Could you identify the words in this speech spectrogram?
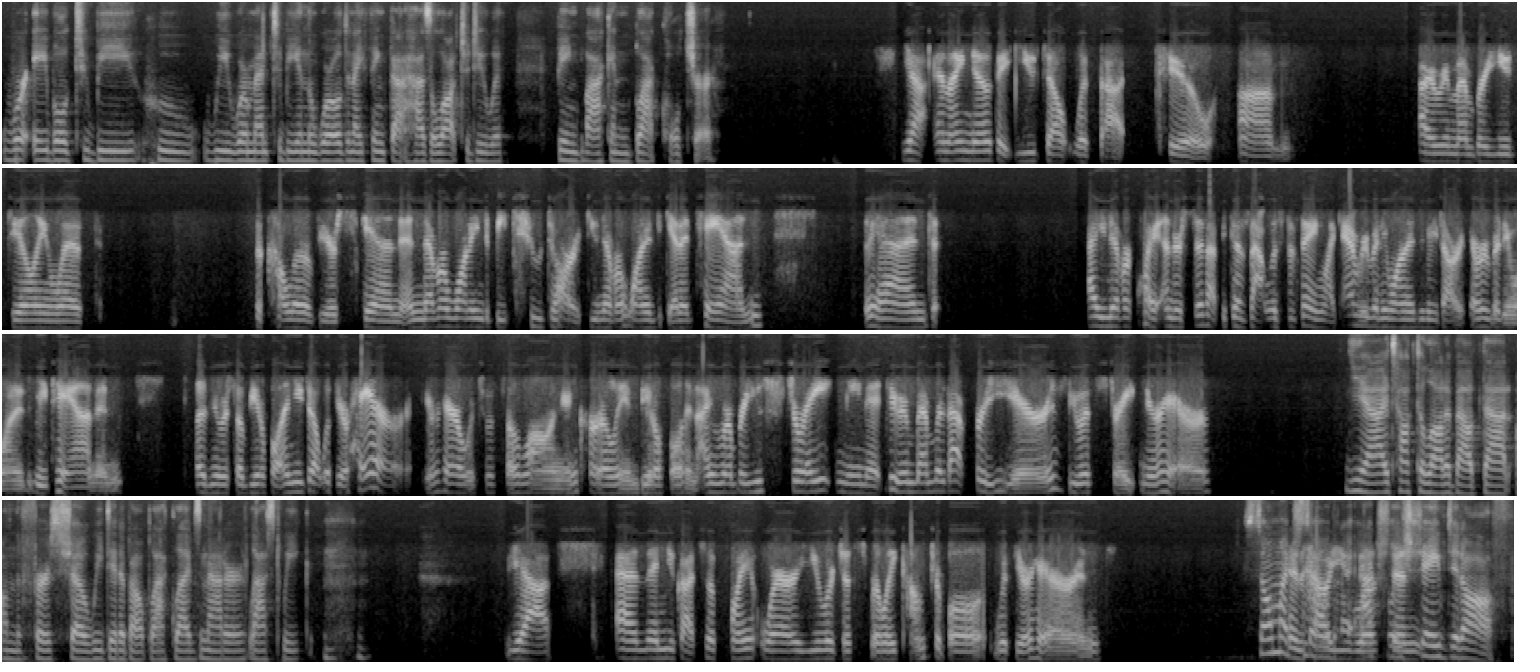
were able to be who we were meant to be in the world. And I think that has a lot to do with being black and black culture. Yeah, and I know that you dealt with that too. Um, I remember you dealing with the color of your skin and never wanting to be too dark. You never wanted to get a tan. And I never quite understood that because that was the thing. Like everybody wanted to be dark, everybody wanted to be tan, and and you were so beautiful. And you dealt with your hair, your hair, which was so long and curly and beautiful. And I remember you straightening it. Do you remember that for years? You would straighten your hair. Yeah, I talked a lot about that on the first show we did about Black Lives Matter last week. yeah. And then you got to a point where you were just really comfortable with your hair and so much and so that I actually and, shaved it off,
